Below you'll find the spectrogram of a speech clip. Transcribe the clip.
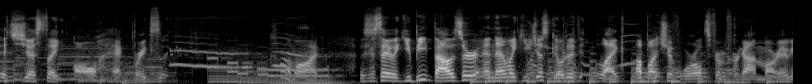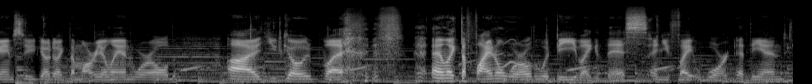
it's just like all heck breaks. Come on. I was gonna say, like, you beat Bowser, and then, like, you just go to, like, a bunch of worlds from Forgotten Mario games. So you'd go to, like, the Mario Land world. Uh, you'd go, like, and, like, the final world would be, like, this, and you fight Wart at the end.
